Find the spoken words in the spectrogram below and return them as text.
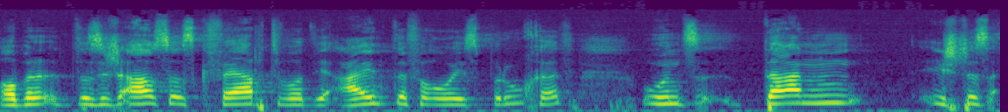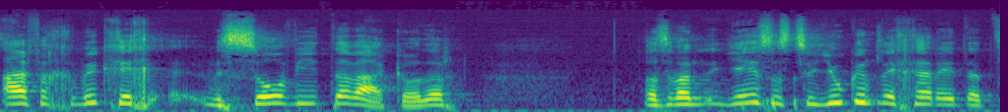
Aber das ist auch so ein Gefährt, das die einen von uns brauchen. Und dann ist das einfach wirklich so weit weg, oder? Also wenn Jesus zu Jugendlichen redet,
